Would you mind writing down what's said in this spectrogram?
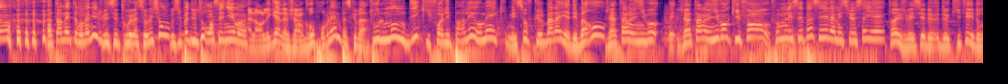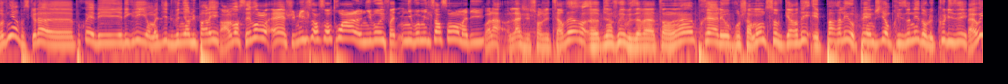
hein Internet est mon ami, je vais essayer de trouver la solution. Je me suis pas du tout renseigné moi. Alors les gars, là j'ai un gros problème parce que bah tout le monde dit qu'il faut aller parler au mec, mais sauf que bah là il y a des barreaux. J'ai atteint le niveau, j'ai atteint le niveau qu'il faut. Faut me laisser passer là, messieurs, ça y est. Attendez, je vais essayer de, quitter et de revenir parce que là, euh, pourquoi il y, y a des grilles? On m'a dit de venir lui parler. Normalement c'est bon. Eh, je suis 1503, le niveau, il faut être niveau 1500, on m'a dit. Voilà, là j'ai changé de serveur. Euh, bien joué, vous avez atteint un. Prêt à aller au prochain monde, sauvegarder et parler au PNJ emprisonné dans le Colisée. Bah oui,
